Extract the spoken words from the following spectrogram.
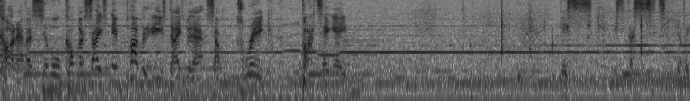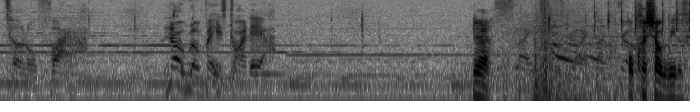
Can't have a civil conversation in public these days without some trig butting in. This is the city of eternal fire. No room for his kind here. Ja. Opgesodemieterd.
